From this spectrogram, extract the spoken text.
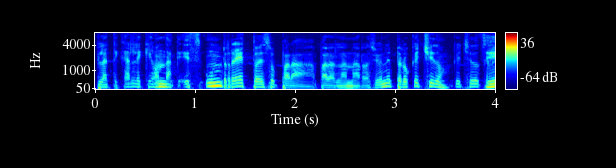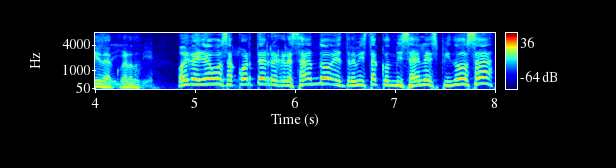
platicarle qué onda. Es un reto eso para, para la narración, ¿eh? pero qué chido, qué chido. que Sí, de acuerdo. bien. Oigan, ya vamos a corte, regresando, entrevista con Misael Espinosa,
